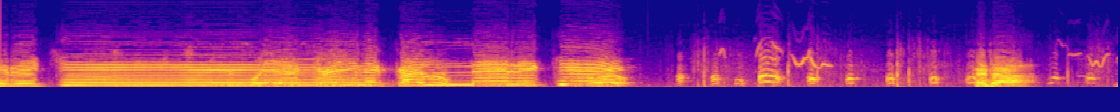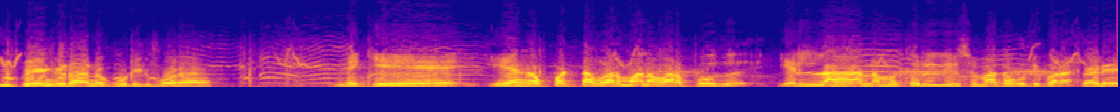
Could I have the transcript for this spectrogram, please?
இருக்கி கையில கல்லு இருக்கு ஏடா இப்ப எங்கடா என்ன கூட்டிட்டு போற? இன்னைக்கு ஏகப்பட்ட வருமானம் வரப்போகுது. எல்லாம் நம்ம தொழில் விஷயமா தான் கூட்டி போறேன். சரி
